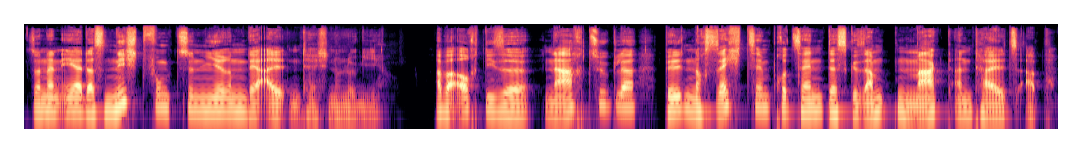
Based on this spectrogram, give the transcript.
sondern eher das Nicht-Funktionieren der alten Technologie. Aber auch diese Nachzügler bilden noch 16% des gesamten Marktanteils ab.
